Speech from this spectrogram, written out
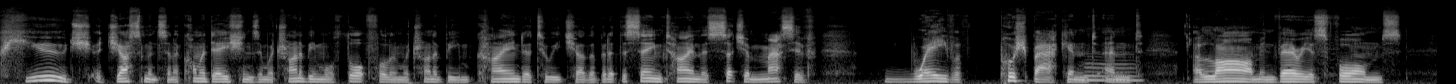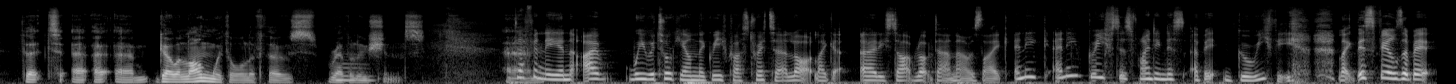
huge adjustments and accommodations, and we're trying to be more thoughtful, and we're trying to be kinder to each other. But at the same time, there's such a massive wave of pushback and and alarm in various forms that uh, uh, um, go along with all of those revolutions. Um, Definitely, and I we were talking on the Griefcast Twitter a lot, like early start of lockdown. I was like, any any griefsters finding this a bit griefy? like this feels a bit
